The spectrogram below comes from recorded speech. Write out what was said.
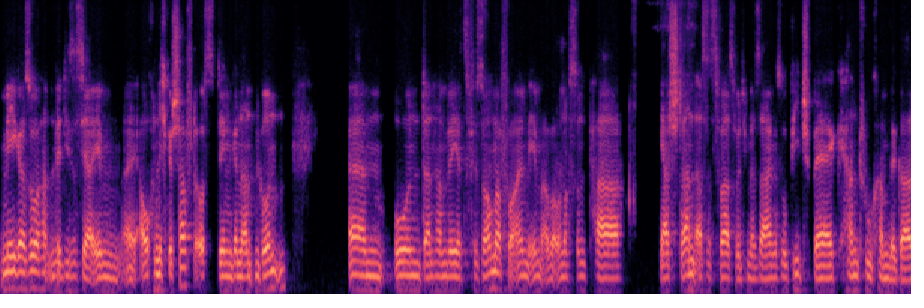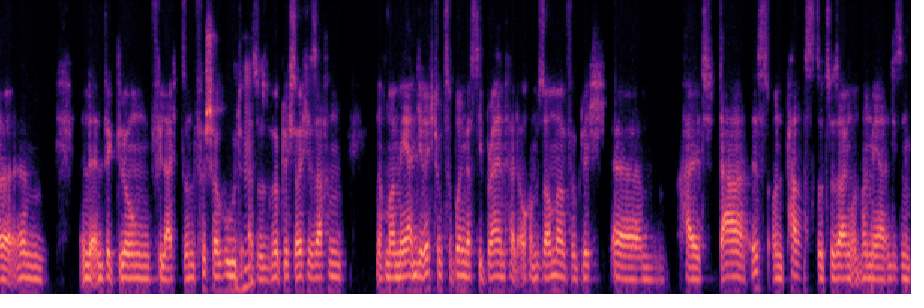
mega so, hatten wir dieses Jahr eben äh, auch nicht geschafft aus den genannten Gründen. Ähm, und dann haben wir jetzt für Sommer vor allem eben aber auch noch so ein paar ja, Strandaccessoires, würde ich mal sagen, so Beachbag, Handtuch haben wir gerade ähm, in der Entwicklung, vielleicht so ein Fischerhut, Mhm. also wirklich solche Sachen nochmal mehr in die Richtung zu bringen, dass die Brand halt auch im Sommer wirklich ähm, halt da ist und passt sozusagen und man mehr in diesem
